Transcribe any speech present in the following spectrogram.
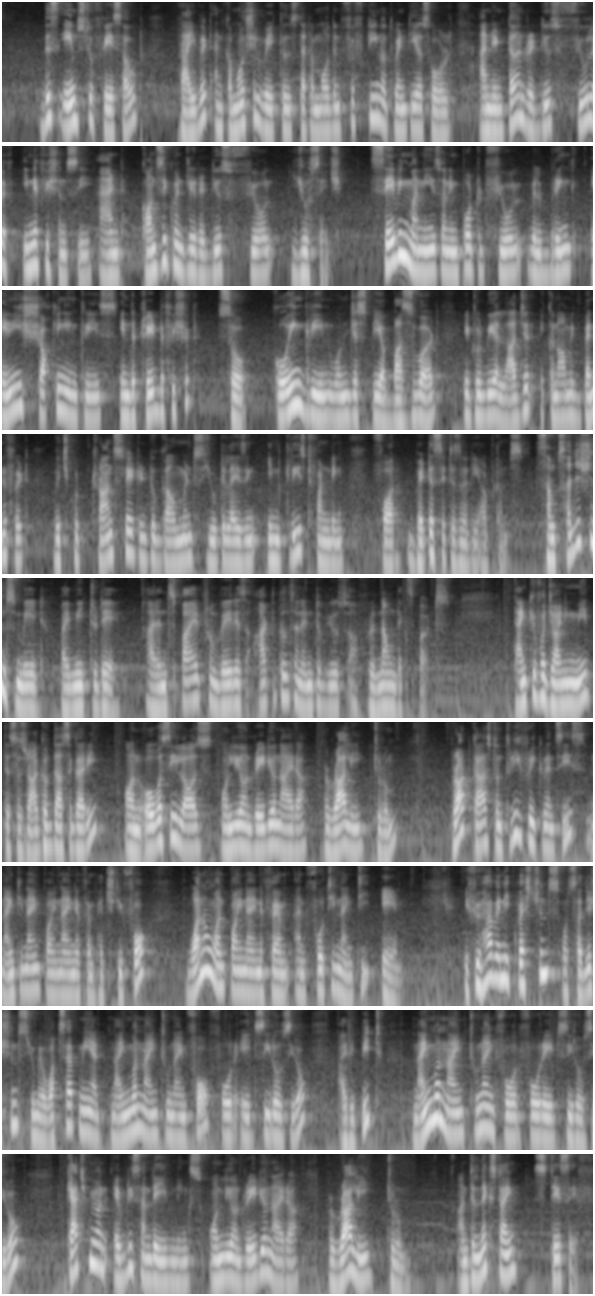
This aims to phase out private and commercial vehicles that are more than 15 or 20 years old and in turn reduce fuel inefficiency and consequently reduce fuel usage. Saving monies on imported fuel will bring any shocking increase in the trade deficit. So, going green won't just be a buzzword, it would be a larger economic benefit which could translate into governments utilizing increased funding for better citizenry outcomes. Some suggestions made by me today are inspired from various articles and interviews of renowned experts. Thank you for joining me. This is Raghav Dasagari on Overseas Laws only on Radio Nyra, Raleigh, Durham. Broadcast on three frequencies 99.9 FM HD4, 101.9 FM, and 1490 AM. If you have any questions or suggestions, you may WhatsApp me at 919-294-4800. I repeat, 919-294-4800. Catch me on every Sunday evenings only on Radio Nyra, Raleigh, Durham. Until next time, stay safe.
